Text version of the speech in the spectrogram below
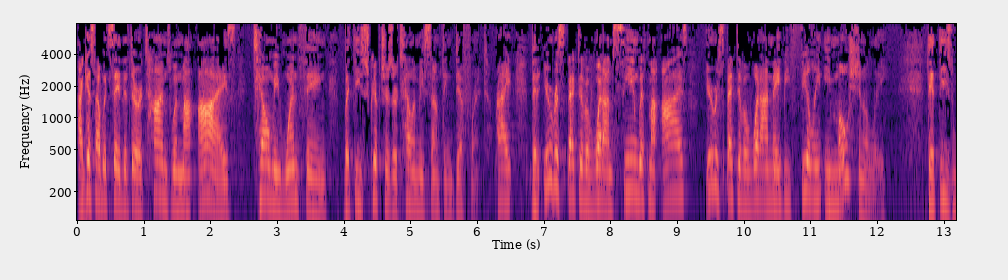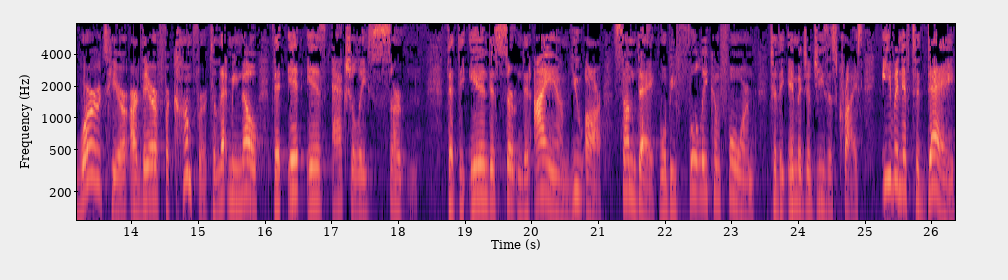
I guess I would say that there are times when my eyes tell me one thing, but these scriptures are telling me something different, right? That irrespective of what I'm seeing with my eyes, irrespective of what I may be feeling emotionally, that these words here are there for comfort to let me know that it is actually certain. That the end is certain, that I am, you are, someday will be fully conformed to the image of Jesus Christ, even if today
